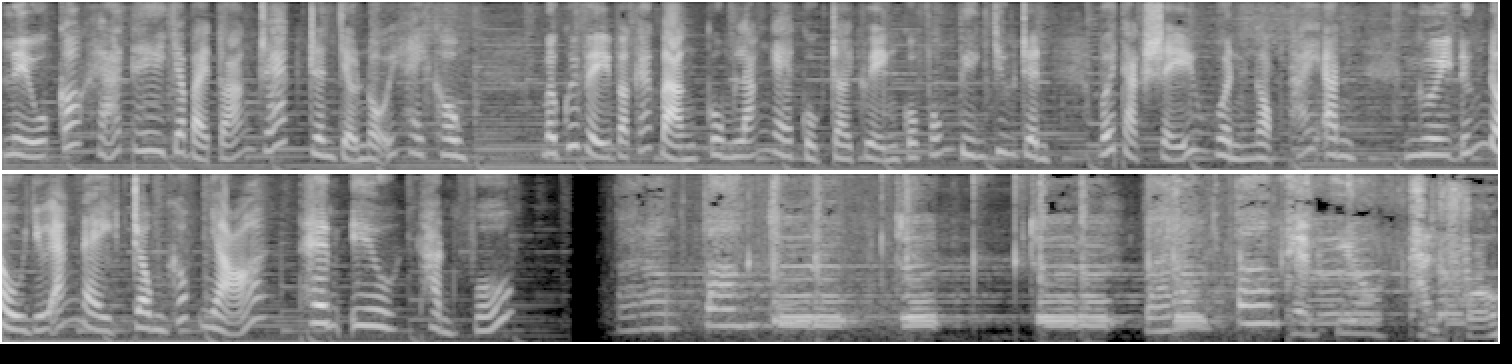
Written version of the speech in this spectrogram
Liệu có khả thi cho bài toán rác trên chợ nổi hay không? Mời quý vị và các bạn cùng lắng nghe cuộc trò chuyện của phóng viên chương trình với thạc sĩ Huỳnh Ngọc Thái Anh, người đứng đầu dự án này trong góc nhỏ Thêm yêu thành phố. Thêm yêu thành phố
